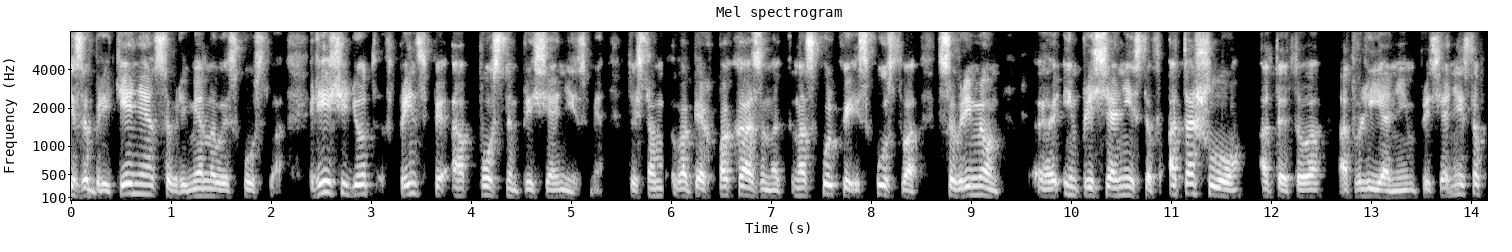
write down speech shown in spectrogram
изобретение современного искусства. Речь идет, в принципе, о постимпрессионизме. То есть там, во-первых, показано, насколько искусство со времен импрессионистов отошло от этого, от влияния импрессионистов.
